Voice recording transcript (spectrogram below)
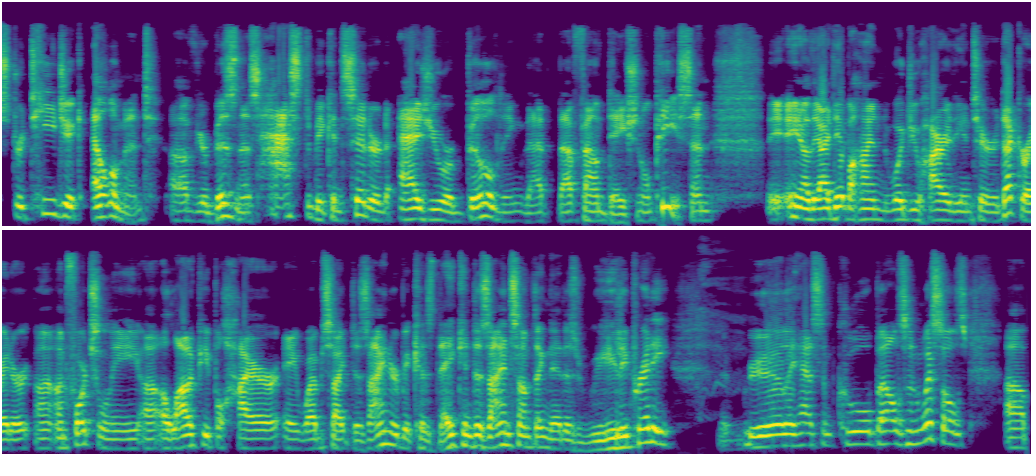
strategic element of your business has to be considered as you are building that that foundational piece. And you know the idea behind would you hire the interior decorator? Uh, unfortunately uh, a lot of people hire a website designer because they can design something that is really pretty that really has some cool bells and whistles. Uh,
